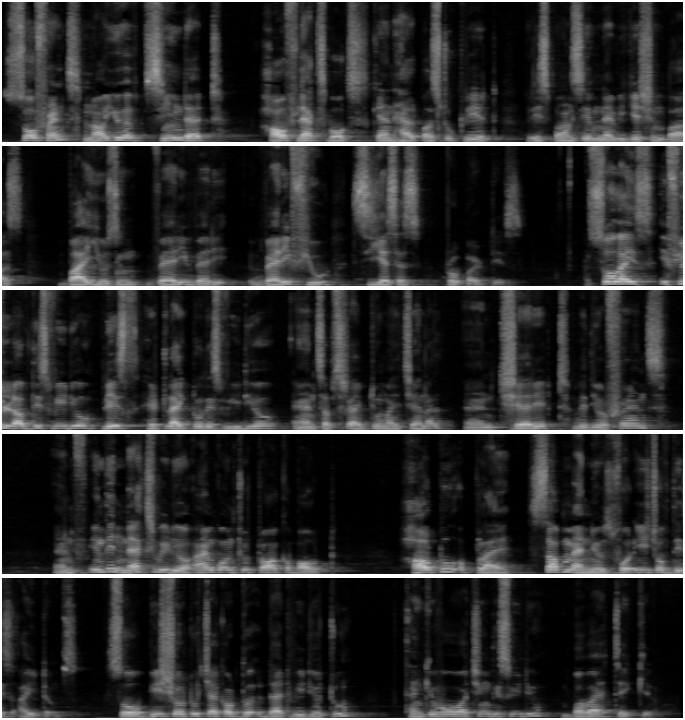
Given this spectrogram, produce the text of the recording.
So friends now you have seen that how flexbox can help us to create responsive navigation bars by using very very very few css properties so guys if you love this video please hit like to this video and subscribe to my channel and share it with your friends. And in the next video i am going to talk about how to apply sub menus for each of these items. So be sure to check out the, that video too. Thank you for watching this video. Bye bye take care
